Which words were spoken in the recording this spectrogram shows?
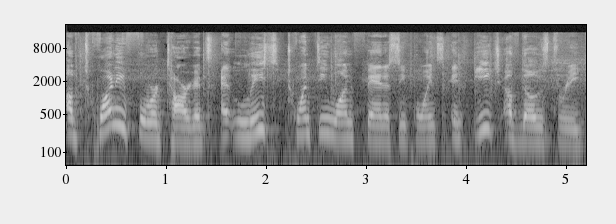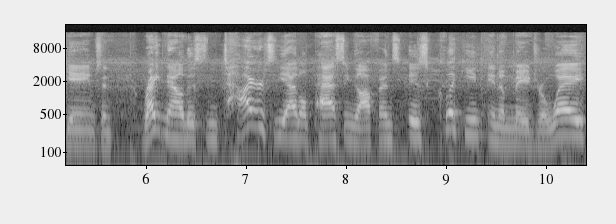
of 24 targets, at least 21 fantasy points in each of those three games. And right now, this entire Seattle passing offense is clicking in a major way.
